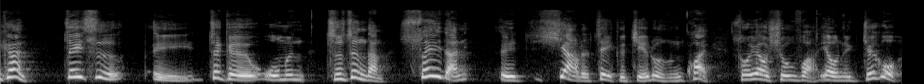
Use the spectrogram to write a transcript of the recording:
看这一次，诶，这个我们执政党虽然诶下了这个结论，很快说要修法，要那结果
